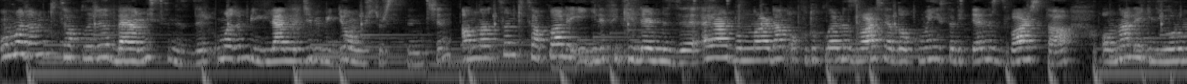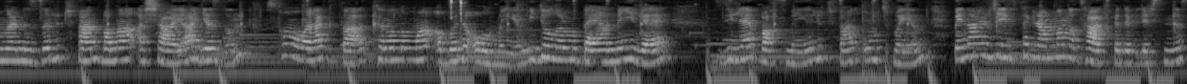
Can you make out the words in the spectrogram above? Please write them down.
Umarım kitapları beğenmişsinizdir. Umarım bilgilendirici bir video olmuştur sizin için. Anlattığım kitaplarla ilgili fikirlerinizi, eğer bunlardan okuduklarınız varsa ya da okumayı istedikleriniz varsa onlarla ilgili yorumlarınızı lütfen bana aşağıya yazın. Son olarak da kanalıma abone olmayı, videolarımı beğenmeyi ve zile basmayı lütfen unutmayın. Beni ayrıca Instagram'dan da takip edebilirsiniz.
